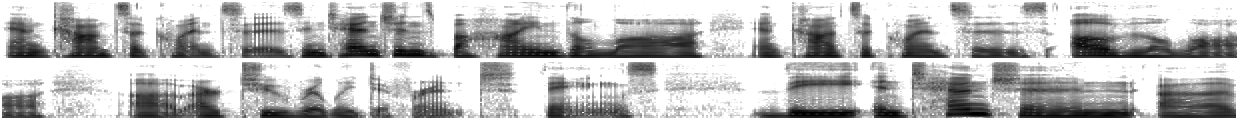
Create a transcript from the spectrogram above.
and consequences. Intentions behind the law and consequences of the law uh, are two really different things. The intention uh,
